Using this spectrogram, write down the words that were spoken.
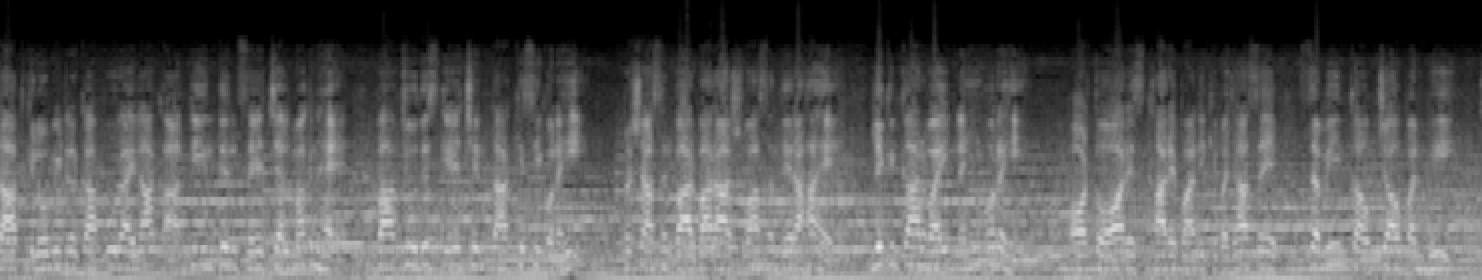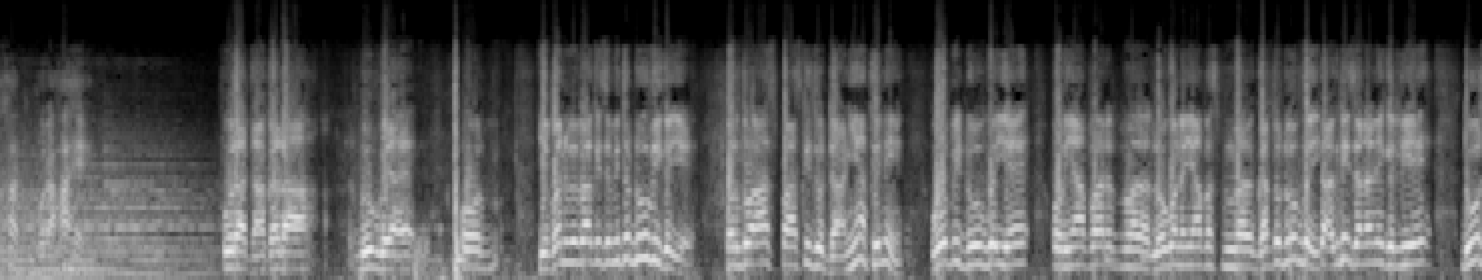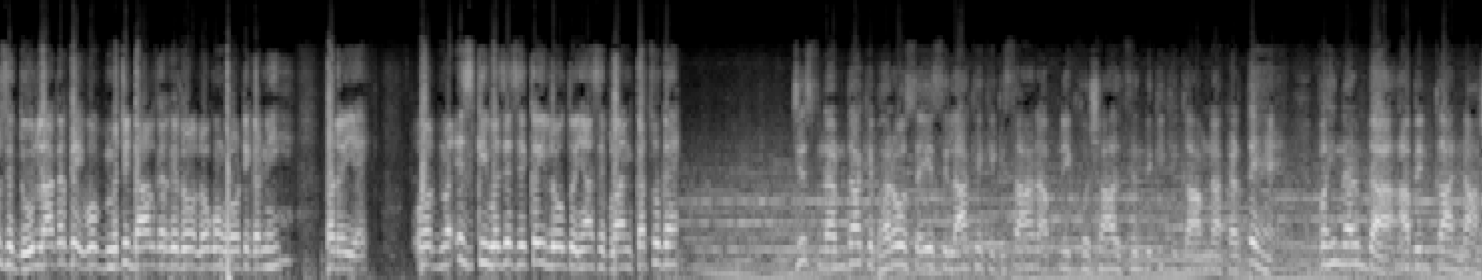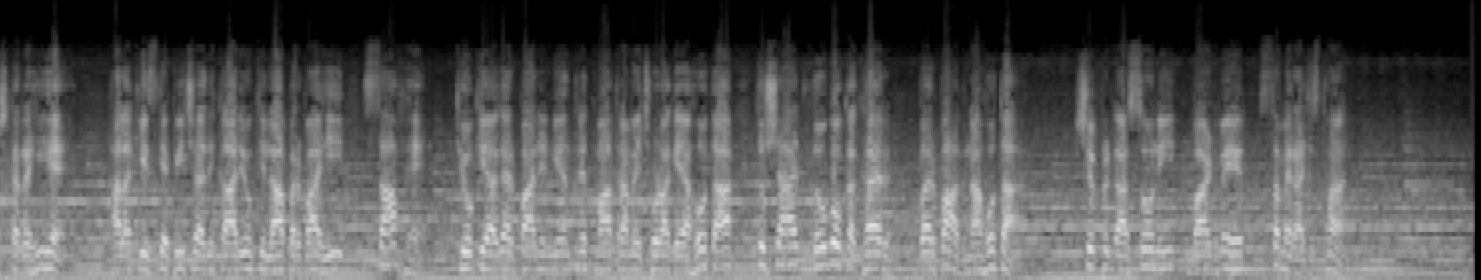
सात किलोमीटर का पूरा इलाका तीन दिन से जलमग्न है। बावजूद इसके चिंता किसी को नहीं। प्रशासन बार बार आश्वासन दे रहा है लेकिन कार्रवाई नहीं हो रही। और तो और इस खारे पानी की वजह से ज़मीन का उपजाऊपन भी खत्म हो रहा है। पूरा झाकड़ा डूब गया है और ये वन विभाग की ज़मीन तो डूब ही गई है। परंतु आसपास की जो डाणियाँ थी नी, वो भी डूब गई है और यहाँ पर लोगों ने यहाँ पर घर तो डूब गई। अग्नि जलाने के लिए दूर से दूर ला करके वो मिट्टी डाल करके लोगों को रोटी करनी पड़ रही है। और इसकी वजह से कई लोग तो यहाँ से प्लान कर चुके हैं। जिस नर्मदा के भरोसे इस इलाके के किसान अपनी खुशहाल ज़िंदगी की कामना करते हैं, वही नर्मदा अब इनका नाश कर रही है। हालाँकि इसके पीछे अधिकारियों की लापरवाही साफ़ है। क्योंकि अगर पानी नियंत्रित मात्रा में छोड़ा गया होता तो शायद लोगों का घर बर्बाद ना होता। शिव प्रकाश सोनी, बाड़मेर, समय राजस्थान।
